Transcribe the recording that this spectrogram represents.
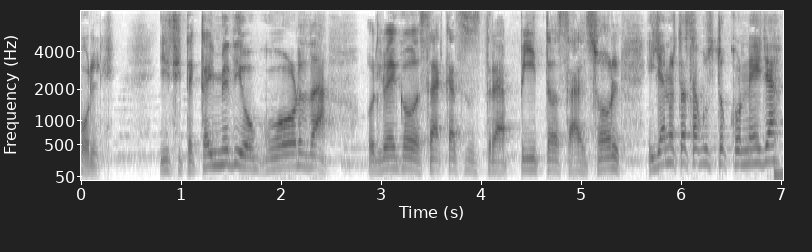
Híjole, y si te cae medio gorda, o luego sacas sus trapitos al sol y ya no estás a gusto con ella.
